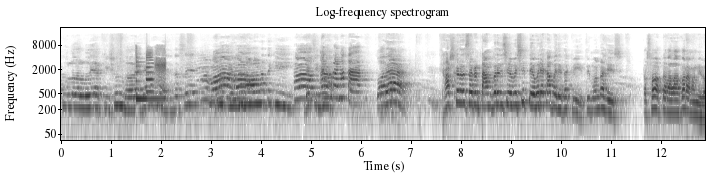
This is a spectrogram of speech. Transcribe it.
কুলো লইয়া কি সুন্দর এই হ্যাঁ, কি? হ্যাঁ মাথা। তোরে ঠাস করে টাম করে দিছে বেশি তে হইরা কাপাইতে থাকবি। তুই মন রাখিস তোর স্বভাবটা ভালো করাম আমি র।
